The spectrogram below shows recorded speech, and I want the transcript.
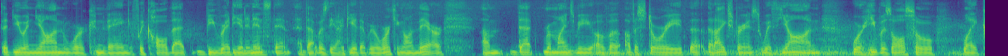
that you and Yann were conveying, if we call that be ready in an instant, and that was the idea that we were working on there, um, that reminds me of a, of a story that, that I experienced with Yann where he was also like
